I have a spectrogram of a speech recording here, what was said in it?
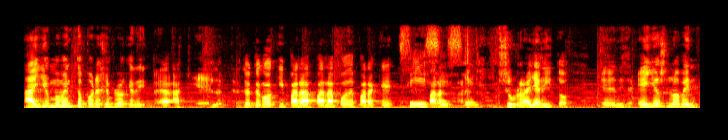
Hay un momento, por ejemplo, que eh, aquí, eh, lo tengo aquí para, para poder para que Sí, para- sí, sí. subrayadito. Eh, dice, ellos lo ven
